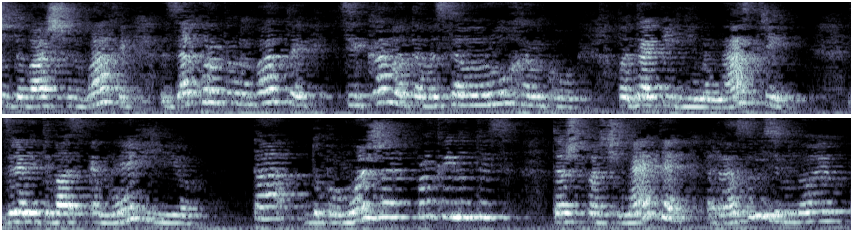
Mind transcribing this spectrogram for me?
хочу до вашої уваги запропонувати цікаву та веселу руханку. Вона підніме настрій, зарядить вас енергією та допоможе прокинутись. Тож починайте разом зі мною.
